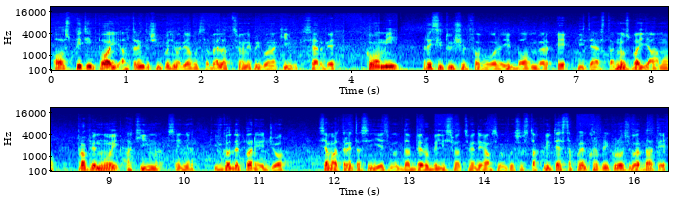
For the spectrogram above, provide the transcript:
ospiti. Poi al 35 arriva questa bella azione qui con Hakim che serve Komi restituisce il favore il bomber e di testa non sbagliamo proprio noi Hakim segna il gol del pareggio. Siamo al 36esimo davvero bellissima azione dei nostri con questo stacco di testa poi ancora pericolosi guardate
